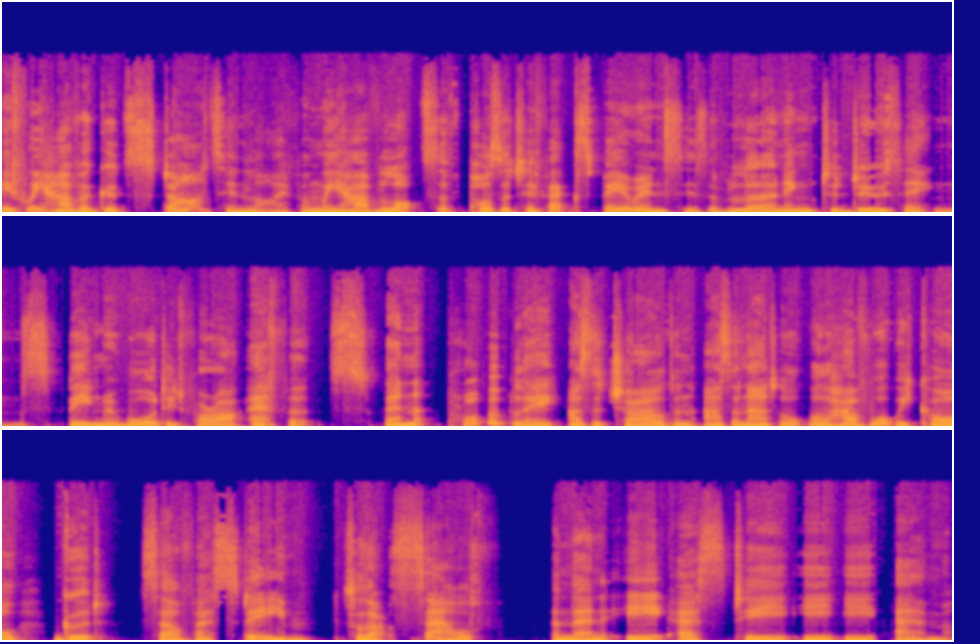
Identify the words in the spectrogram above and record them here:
If we have a good start in life and we have lots of positive experiences of learning to do things, being rewarded for our efforts, then probably as a child and as an adult, we'll have what we call good self esteem. So that's self and then E S T E E M.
